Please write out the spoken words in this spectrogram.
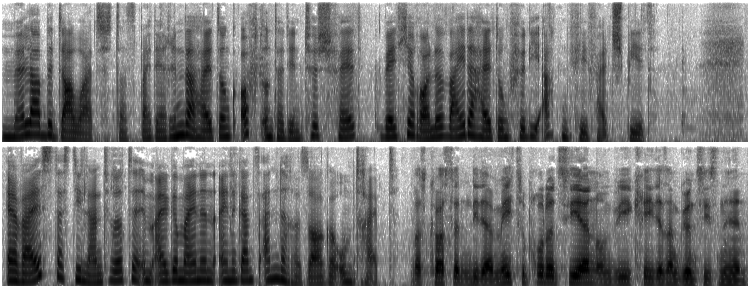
Möller bedauert, dass bei der Rinderhaltung oft unter den Tisch fällt, welche Rolle Weidehaltung für die Artenvielfalt spielt. Er weiß, dass die Landwirte im Allgemeinen eine ganz andere Sorge umtreibt. Was kostet ein Liter Milch zu produzieren und wie kriege ich das am günstigsten hin?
